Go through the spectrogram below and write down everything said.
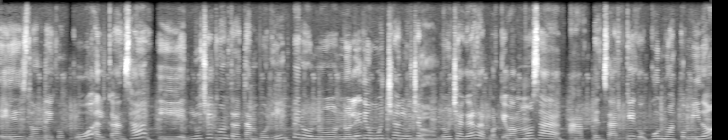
es donde Goku alcanza y lucha contra Tamborín, pero no, no le dio mucha lucha, No. mucha guerra, porque vamos a, a pensar que Goku no ha comido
